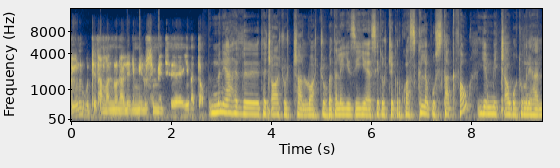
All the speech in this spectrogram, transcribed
ቢሆን ውጤታማ እንሆናለን የሚሉ ስሜት የመጣው። ምን ያህል ተጫዋቾች አሏችሁ? በተለይ የዚህ የሴቶች እግር ኳስ ክለብ ውስጥ ታቅፈው የሚጫወቱ ምን ያህል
